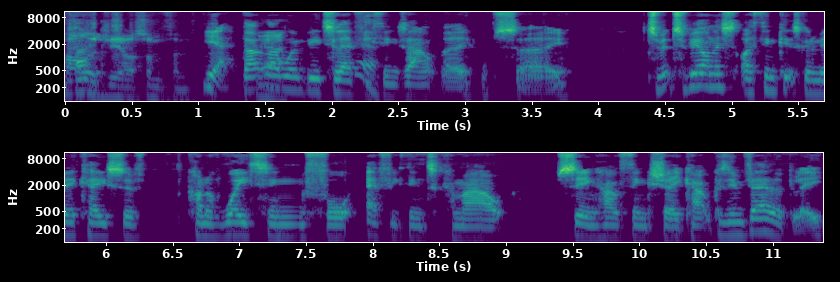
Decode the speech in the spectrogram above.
anthology or something. yeah, that, Yeah. that won't be till everything's out though. So, to, to be honest, I think it's going to be a case of kind of waiting for everything to come out, seeing how things shake out. Because invariably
